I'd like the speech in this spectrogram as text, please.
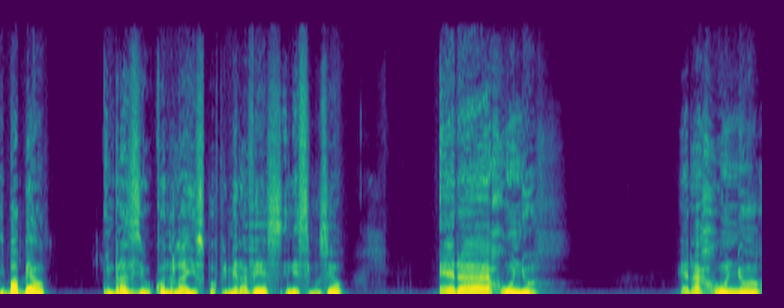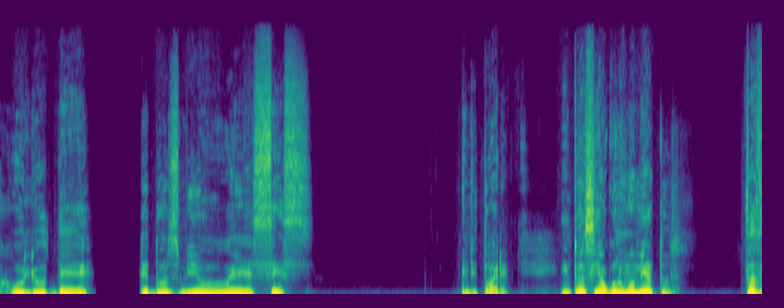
E Babel, em Brasil, quando lá isso por primeira vez, nesse museu, era junho. Era junho, julho de, de 2006, em Vitória. Então, assim, em alguns momentos, todas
